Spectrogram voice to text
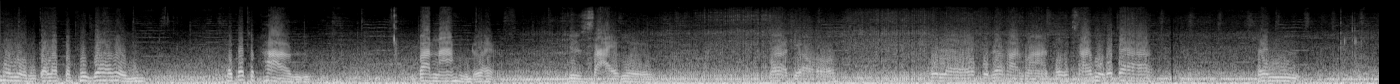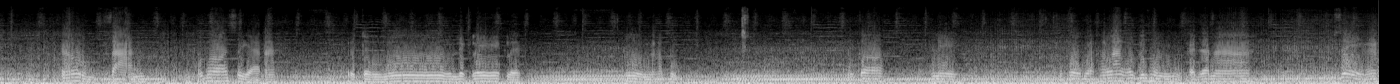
เข้าถนนกระประพฤกษ์ครับผมแล้วก็จะผ่านบ้านน้าผมด้วยอยู่ซ้ายมือก็เดี๋ยวคุณรอคุณจะผ่านมาตรงซ้ายมือก็จะเป็นแล้วผมสารหลวงพ่อเสียนะอยู่ตรงนู้นเล็กๆเลยนู่นนะครับผมแล้วก็นี่ลงมาข้างล่างก็เป็นถนนกาญจนาเศษนะ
